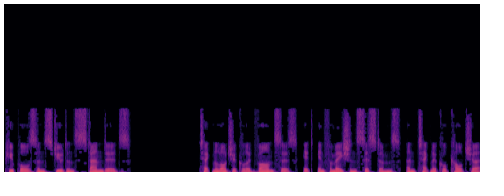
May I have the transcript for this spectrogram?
pupils and students standards technological advances, IT, information systems, and technical culture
